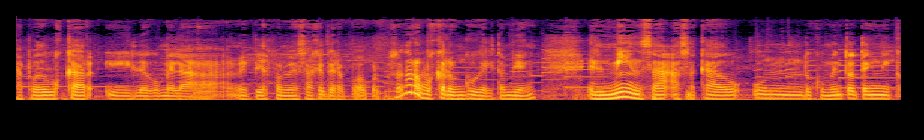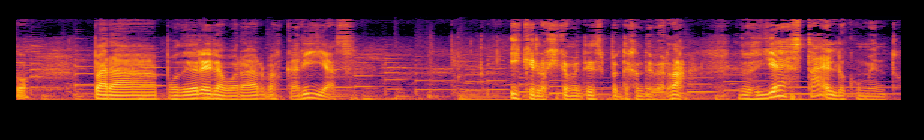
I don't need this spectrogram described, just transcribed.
la puedo buscar y luego me la me pides por mensaje, te la puedo proporcionar o buscarlo en Google también. El MINSA ha sacado un documento técnico para poder elaborar mascarillas y que lógicamente se protejan de verdad. Entonces ya está el documento,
